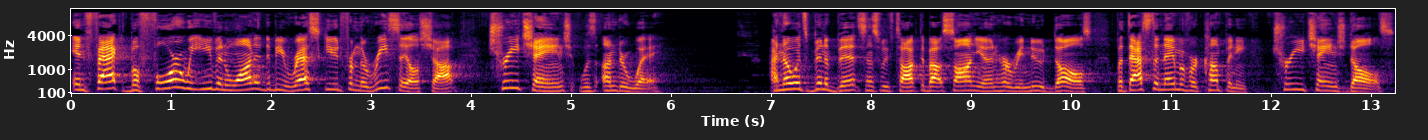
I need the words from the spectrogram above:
in fact, before we even wanted to be rescued from the resale shop, tree change was underway. I know it's been a bit since we've talked about Sonia and her renewed dolls, but that's the name of her company, Tree Change Dolls.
